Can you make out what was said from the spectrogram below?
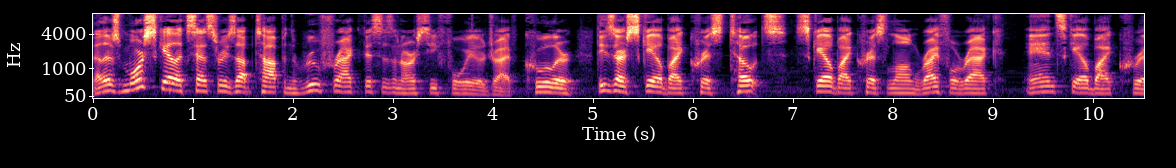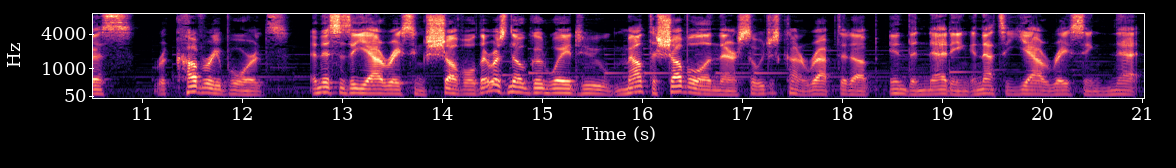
Now there's more scale accessories up top in the roof rack. This is an RC four-wheel drive cooler. These are Scale by Chris totes, Scale by Chris long rifle rack, and Scale by Chris recovery boards. And this is a Yeah Racing shovel. There was no good way to mount the shovel in there, so we just kind of wrapped it up in the netting, and that's a Yeah Racing net.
